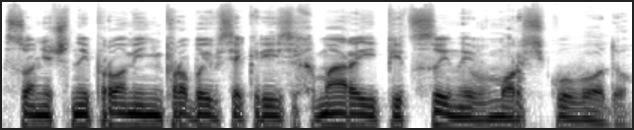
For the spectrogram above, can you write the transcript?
Сонячний промінь пробився крізь хмари і підсинив морську воду.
